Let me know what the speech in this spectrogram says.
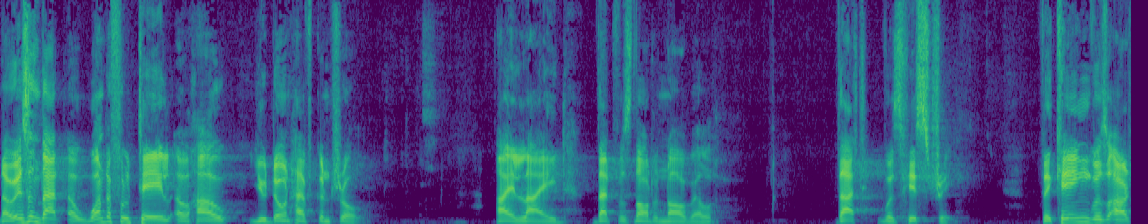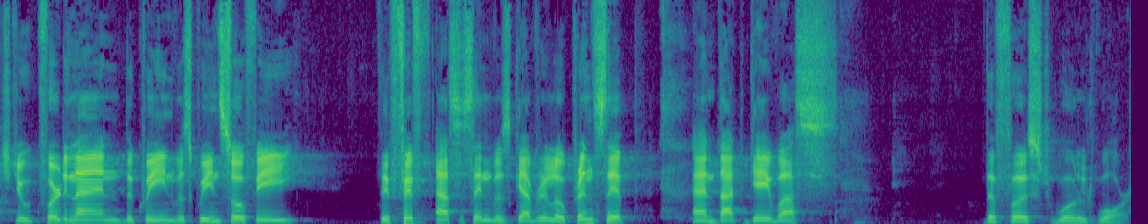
Now, isn't that a wonderful tale of how you don't have control? I lied. That was not a novel. That was history. The king was Archduke Ferdinand, the queen was Queen Sophie, the fifth assassin was Gavrilo Princip, and that gave us the First World War.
